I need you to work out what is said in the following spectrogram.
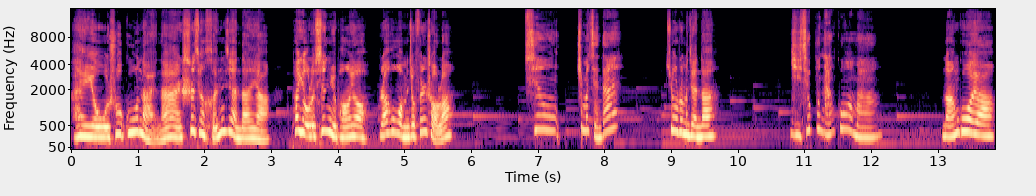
哎呦，我说姑奶奶，事情很简单呀，他有了新女朋友，然后我们就分手了。就这么简单？就这么简单？你就不难过吗？难过呀，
